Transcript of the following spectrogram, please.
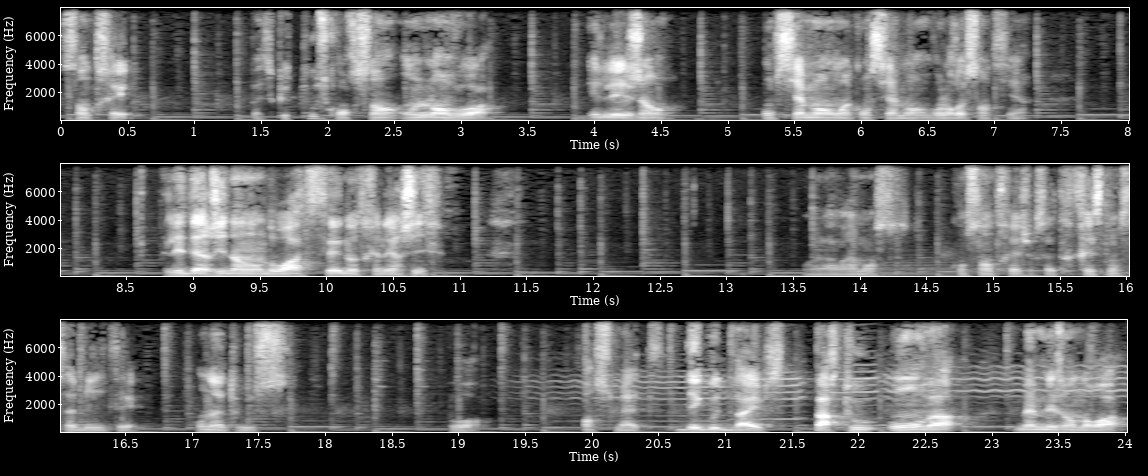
centré. Parce que tout ce qu'on ressent, on l'envoie et les gens, consciemment ou inconsciemment, vont le ressentir. L'énergie d'un endroit, c'est notre énergie. Voilà, vraiment se concentrer sur cette responsabilité qu'on a tous pour transmettre des good vibes partout où on va, même les endroits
